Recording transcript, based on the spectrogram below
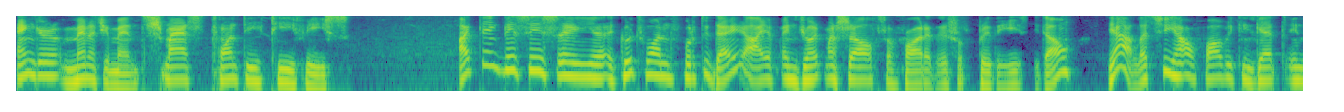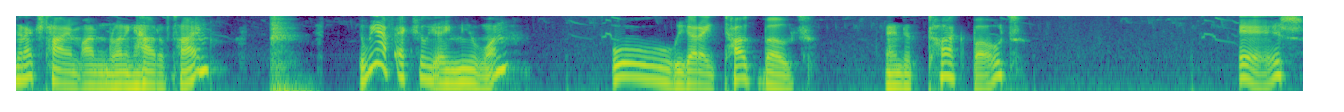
anger management smash 20 TVs. I think this is a, uh, a good one for today. I have enjoyed myself so far. It was pretty easy though. Yeah, let's see how far we can get in the next time. I'm running out of time. Do we have actually a new one? Oh, we got a tugboat. And the tugboat is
